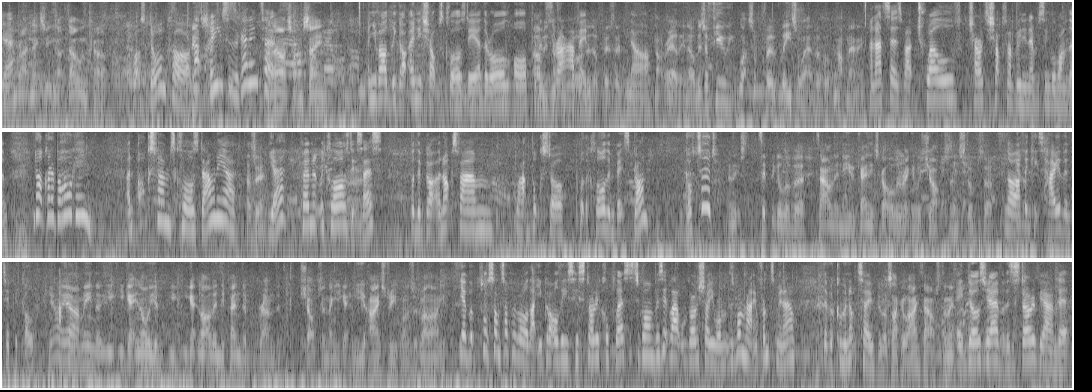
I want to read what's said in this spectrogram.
Yeah. Right next to it, you've got and Co. What's Donecore? That's Pizza. pizzas again, isn't it? I know, that's what I'm saying. And you've hardly got any shops closed here. They're all open Oh, and there's nothing boarded thriving. up? No. Not really, no. There's a few what's up for lease or whatever, but not many. And I'd say there's about 12 charity shops, and I've been in every single one of them. Mm. Not got a bargain. And Oxfam's closed down here. Has it? Yeah, permanently closed, it says. But they've got an Oxfam like bookstore, but the clothing bit's gone. Gutted. And it's typical of a town in the UK, and it's got all the regular shops and stuff. So No, I know- think it's higher than typical. Yeah, I yeah. I mean, uh, you, you're getting all your, you, you're getting a lot of independent branded shops, and then you're getting your high street ones as well, aren't you? Yeah, but plus on top of all that, you've got all these historical places to go and visit. Like, we'll go and show you one. There's one right in front of me now that we're coming up to. It looks like a lighthouse, doesn't it? It does, yeah, but there's a story behind it.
